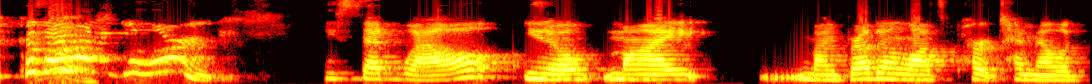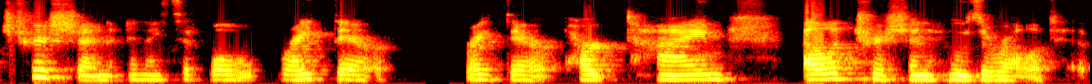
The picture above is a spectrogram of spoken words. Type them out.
Because I wanted to learn. He said, well, you know, my my brother-in-law's part-time electrician. And I said, well, right there, right there, part-time electrician who's a relative.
